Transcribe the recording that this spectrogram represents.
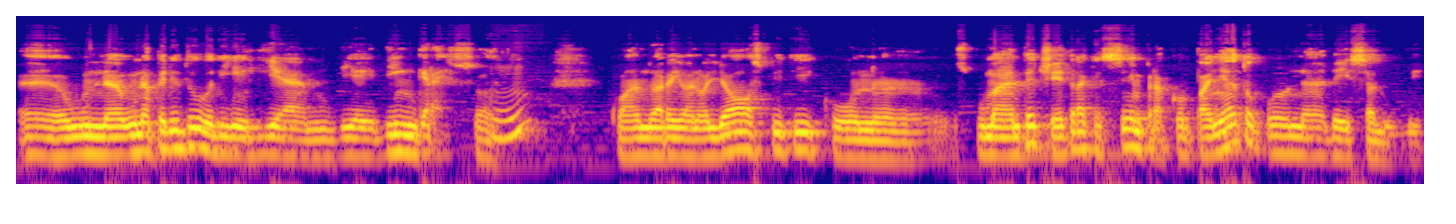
eh, un, un, aperitivo di, di, ehm, di, di ingresso. Mm quando arrivano gli ospiti con eh, spumante eccetera che è sempre accompagnato con dei salumi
